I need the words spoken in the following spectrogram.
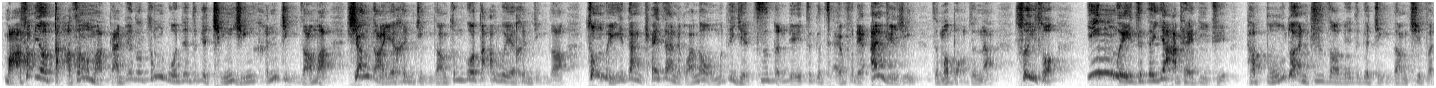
马上要打仗。嘛，感觉到中国的这个情形很紧张嘛，香港也很紧张，中国大陆也很紧张。中美一旦开战的话，那我们这些资本的这个财富的安全性怎么保证呢？所以说，因为这个亚太地区它不断制造的这个紧张气氛，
